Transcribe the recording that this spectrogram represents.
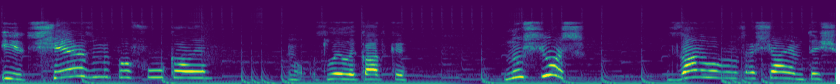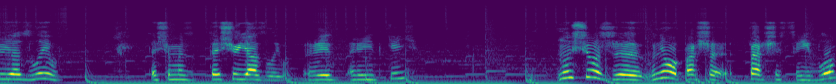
І ще раз ми профукали. Ну, злили катки. Ну що ж, заново возвращаємо те, що я злив. Те, що ми те, що я злив. Рід, рідкий. Ну що ж, е, у нього перше, перше срібло.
